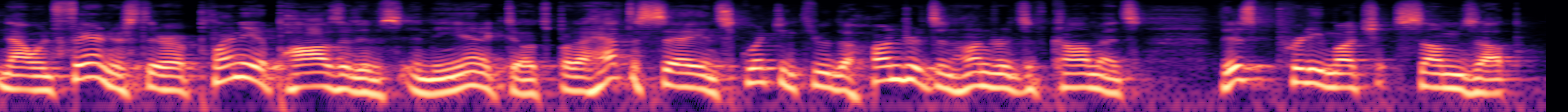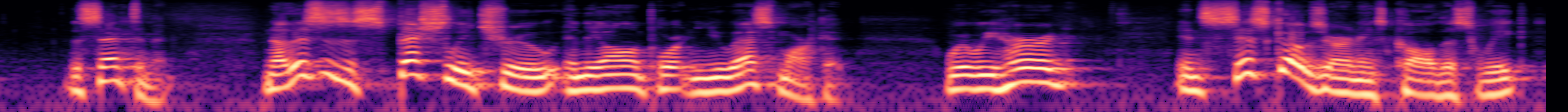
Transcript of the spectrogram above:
Now in fairness, there are plenty of positives in the anecdotes, but I have to say in squinting through the hundreds and hundreds of comments, this pretty much sums up the sentiment. Now this is especially true in the all-important US market, where we heard in Cisco's earnings call this week,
